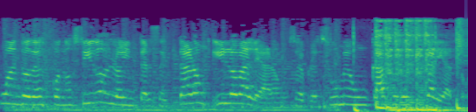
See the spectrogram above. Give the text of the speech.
cuando desconocidos lo interceptaron y lo balearon. Se presume un caso de sicariato.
